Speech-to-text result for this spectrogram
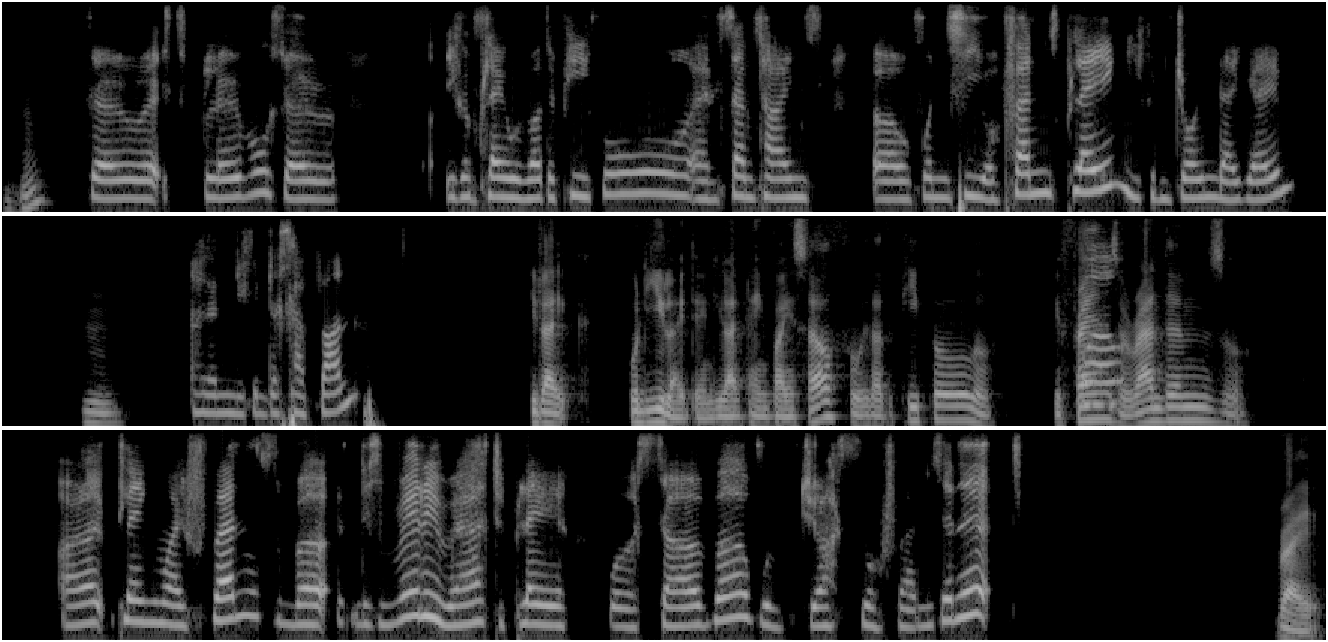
Mhm. so it's global. So you can play with other people, and sometimes uh when you see your friends playing, you can join their game, Hmm. and then you can just have fun. You like what do you like doing? Do you like playing by yourself or with other people or your friends Well- or randoms or I like playing with my friends, but it's really rare to play with a server with just your friends in it. right?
